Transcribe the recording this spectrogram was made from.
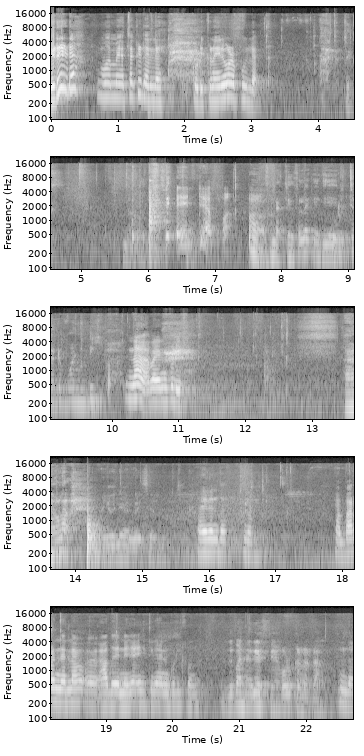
ഇട ഇട. മേത്തൊക്കെ ഇടല്ലേ? കുടിക്കണതിന് കുഴപ്പമില്ല. എന്നാ കുടി. അതിനെന്താ? ഞാൻ പറഞ്ഞല്ലോ അത് തന്നെ ഞാൻ എനിക്ക് ഞാനും കുടിക്കുന്നു കൊടുക്കണം എന്താ?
